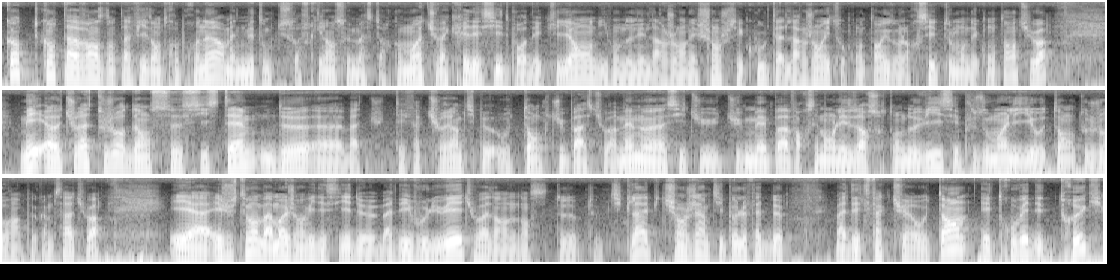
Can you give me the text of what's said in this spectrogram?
quand, quand tu avances dans ta vie d'entrepreneur, mais admettons que tu sois freelance ou master comme moi, tu vas créer des sites pour des clients, ils vont donner de l'argent en échange, c'est cool, tu as de l'argent, ils sont contents, ils ont leur site, tout le monde est content, tu vois. Mais euh, tu restes toujours dans ce système de, euh, bah, tu t'es facturé un petit peu au temps que tu passes, tu vois. Même euh, si tu ne mets pas forcément les heures sur ton devis, c'est plus ou moins lié au temps, toujours un peu comme ça, tu vois. Et, justement, bah, moi j'ai envie d'essayer de, bah, d'évoluer, tu vois, dans, dans cette optique-là, et puis de changer un petit peu le fait de, bah, d'être facturé au temps et de trouver des trucs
